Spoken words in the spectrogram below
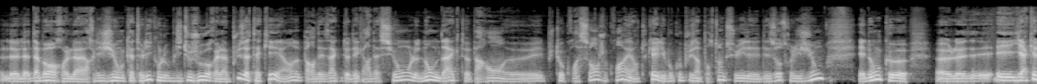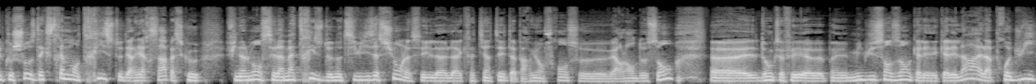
D'abord, la religion catholique, on l'oublie toujours, elle a plus attaqué hein, par des actes de dégradation. Le nombre d'actes par an euh, est plutôt croissant, je crois, et en tout cas, il est beaucoup plus important que celui des, autres religions. Et donc, euh, euh, il y a quelque chose d'extrêmement triste derrière ça, parce que finalement, c'est la matrice de notre civilisation. C'est la, chrétienté est apparue en France vers l'an 200, donc ça fait 1800 ans qu'elle est qu'elle est là. Elle a produit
